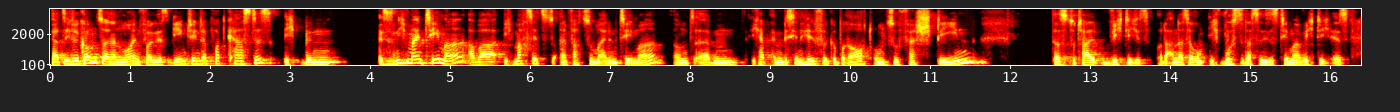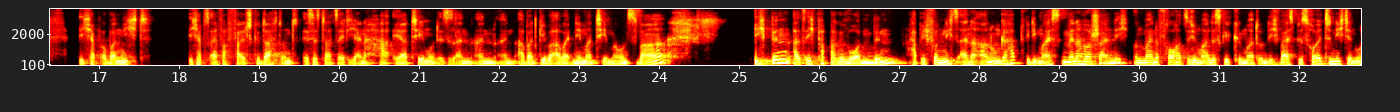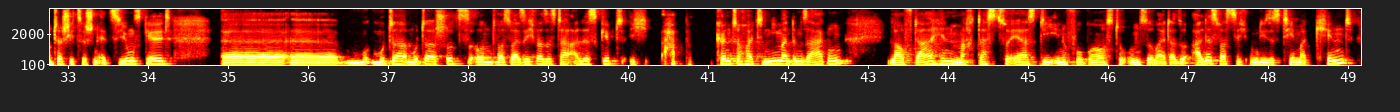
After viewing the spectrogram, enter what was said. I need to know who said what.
Speaker 1: Herzlich willkommen zu einer neuen Folge des Game Changer Podcastes. Ich bin, es ist nicht mein Thema, aber ich mache es jetzt einfach zu meinem Thema. Und ähm, ich habe ein bisschen Hilfe gebraucht, um zu verstehen, dass es total wichtig ist. Oder andersherum, ich wusste, dass dieses Thema wichtig ist. Ich habe aber nicht, ich habe es einfach falsch gedacht. Und es ist tatsächlich ein HR-Thema und es ist ein, ein, ein Arbeitgeber-Arbeitnehmer-Thema. Und zwar ich bin, als ich Papa geworden bin, habe ich von nichts eine Ahnung gehabt, wie die meisten Männer wahrscheinlich. Und meine Frau hat sich um alles gekümmert. Und ich weiß bis heute nicht den Unterschied zwischen Erziehungsgeld, äh, äh, Mutter, Mutterschutz und was weiß ich, was es da alles gibt. Ich hab, könnte heute niemandem sagen, lauf dahin, mach das zuerst, die Info brauchst du und so weiter. Also alles, was sich um dieses Thema Kind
